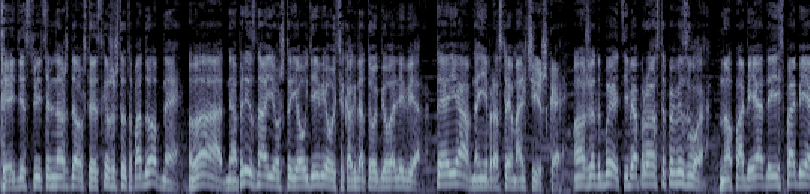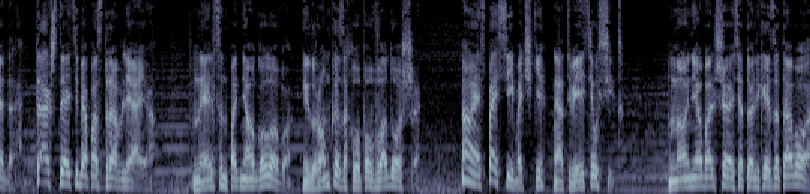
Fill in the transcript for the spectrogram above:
«Ты действительно ждал, что я скажу что-то подобное? Ладно, признаю, что я удивился, когда ты убил Оливер. Ты явно непростой мальчишка. Может быть, тебе просто повезло. Но победа есть победа. Так что я тебя поздравляю». Нельсон поднял голову и громко захлопал в ладоши. «Ой, спасибочки», — ответил Сид. Но не обольщайся только из-за того,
